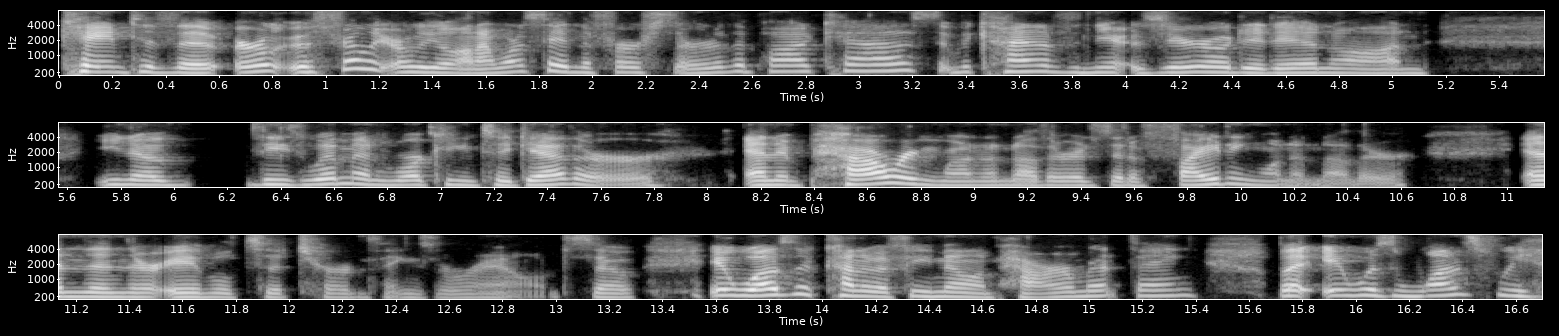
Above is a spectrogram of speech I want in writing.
came to the early it was fairly early on i want to say in the first third of the podcast that we kind of near, zeroed it in on you know these women working together and empowering one another instead of fighting one another and then they're able to turn things around. So it was a kind of a female empowerment thing but it was once we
